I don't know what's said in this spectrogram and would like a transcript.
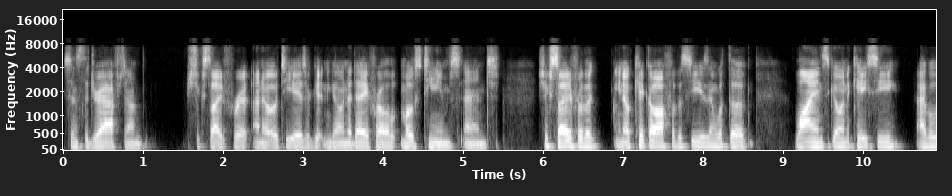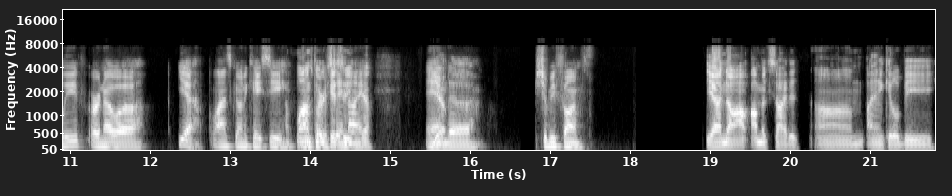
since the draft, and I'm just excited for it. I know OTAs are getting going today for all, most teams, and just excited for the you know kickoff of the season with the Lions going to KC, I believe, or no, uh, yeah, Lions going to KC Lions on Thursday KC, night, yeah. and yep. uh, should be fun. Yeah, no, I'm excited. Um, I think it'll be.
